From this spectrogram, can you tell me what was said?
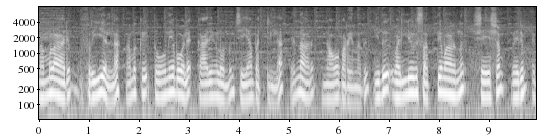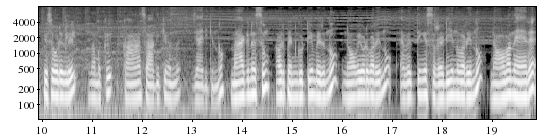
നമ്മളാരും ഫ്രീ അല്ല. നമുക്ക് തോന്നിയ പോലെ കാര്യങ്ങളൊന്നും ചെയ്യാൻ പറ്റില്ല എന്നാണ് നോവ പറയുന്നത്. ഇത് വലിയൊരു സത്യമാണെന്ന് ശേഷം വരും എപ്പിസോഡുകളിൽ നമുക്ക് കാണാൻ സാധിക്കുമെന്ന് വിചാരിക്കുന്നു. മാഗ്നസും ആ ഒരു പെൺകുട്ടിയും വരുന്നു. നോവയോട് പറയുന്നു എവറിത്തിങ് ഇസ് റെഡി എന്ന് പറയുന്നു. നോവ നേരെ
